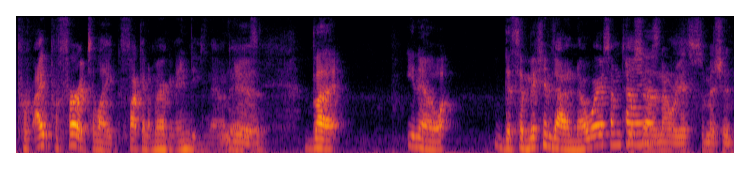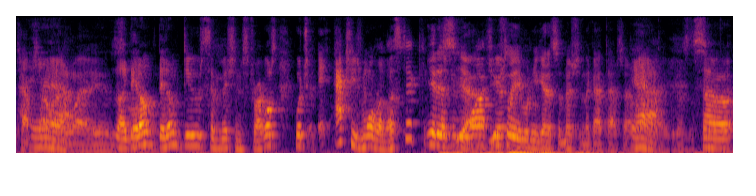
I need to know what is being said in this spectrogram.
pre- I prefer it to like fucking American Indies nowadays Yeah. But you know the submissions out of nowhere sometimes Just out of nowhere, gets a submission taps out right away. Is like they don't they don't do submission struggles which actually is more realistic It Like, is. if you Yeah. watch it. Usually, when you get a submission, the guy taps out Yeah. right away. So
